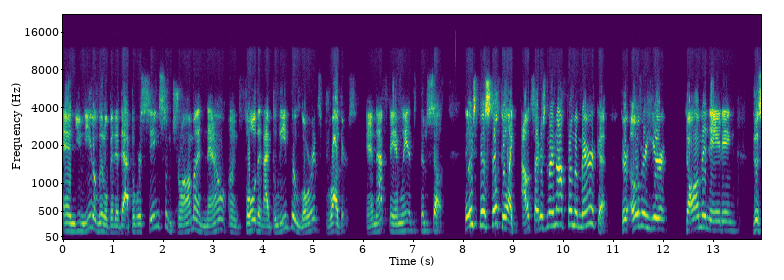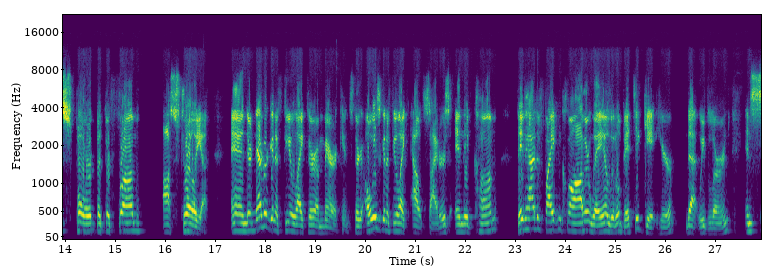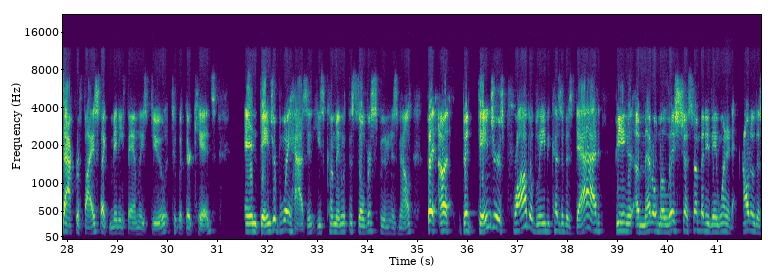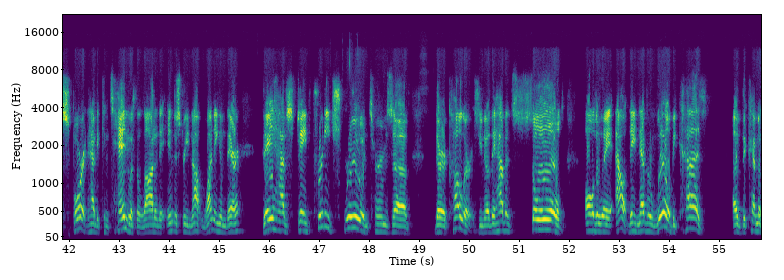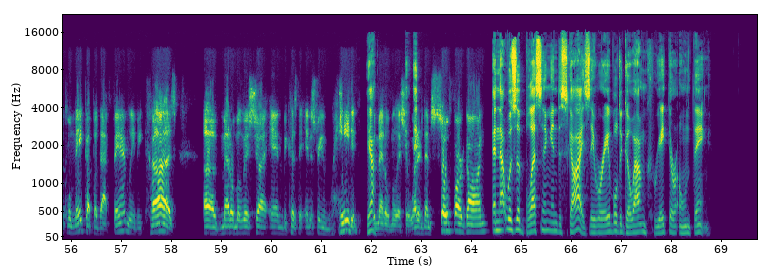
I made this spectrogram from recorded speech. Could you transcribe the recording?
and you need a little bit of that. But we're seeing some drama now unfold, and I believe the Lawrence brothers and that family themselves, they still, feel like outsiders, and they're not from America. They're over here dominating the sport, but they're from Australia. And they're never going to feel like they're Americans. They're always going to feel like outsiders. And they've come, they've had to fight and claw their way a little bit to get here, that we've learned, and sacrifice like many families do to, with their kids. And Danger Boy hasn't. He's come in with the silver spoon in his mouth. But uh, but Danger is probably because of his dad being a, a metal Mulisha, somebody they wanted out of the sport and had to contend with a lot of the industry not wanting him there. They have stayed pretty true in terms of their colors. You know, they haven't sold all the way out. They never will because of the chemical makeup of that family, because of metal Mulisha, and because the industry hated Yeah. the metal Mulisha, wanted them so far gone. and that was a blessing in disguise. They were able to go out and create their own thing,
